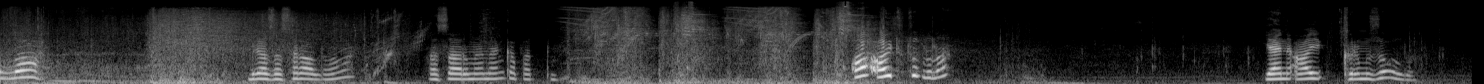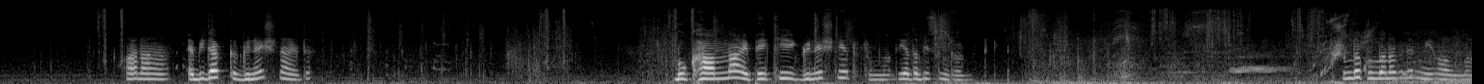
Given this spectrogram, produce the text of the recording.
Allah. Biraz hasar aldım ama hasarımı hemen kapattım. Aa ay tutuldu lan. Yani ay kırmızı oldu. Ana. E bir dakika güneş nerede? Bu kanlı ay peki güneş niye tutulmadı ya da biz mi görmedik? Şunu da kullanabilir miyim Allah?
